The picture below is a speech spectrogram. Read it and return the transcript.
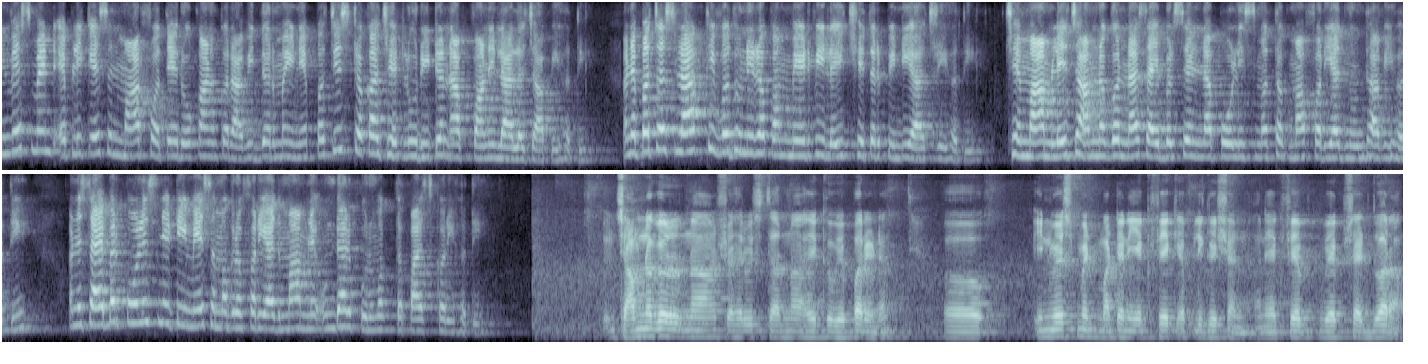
ઇન્વેસ્ટમેન્ટ એપ્લિકેશન મારફતે રોકાણ કરાવી દર મહિને પચીસ ટકા જેટલું રિટર્ન આપવાની લાલચ આપી હતી અને પચાસ લાખથી વધુની રકમ મેળવી લઈ છેતરપિંડી આચરી હતી. જે મામલે જામનગરના સાયબર સેલના પોલીસ મથકમાં ફરિયાદ નોંધાવી હતી અને સાયબર પોલીસની ટીમે સમગ્ર ફરિયાદ મામલે ઊંડાણપૂર્વક તપાસ કરી હતી. જામનગરના શહેર વિસ્તારના એક વેપારીને ઇન્વેસ્ટમેન્ટ માટેની એક ફેક એપ્લિકેશન અને એક ફેક વેબસાઇટ દ્વારા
